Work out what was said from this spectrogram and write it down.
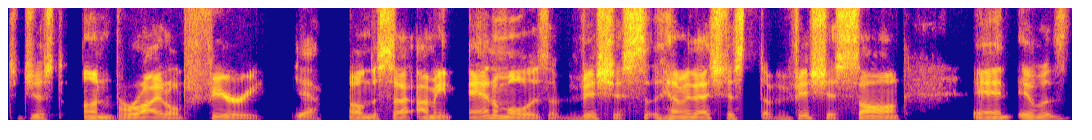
to just unbridled fury. Yeah on the side. I mean, Animal is a vicious. I mean, that's just a vicious song, and it was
